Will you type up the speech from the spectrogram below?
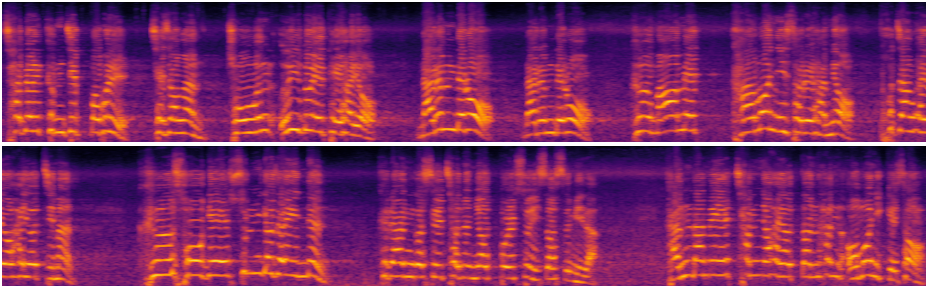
차별금지법을 제정한 좋은 의도에 대하여 나름대로 나름대로 그 마음의 감언 이설을 하며 포장하여 하였지만 그 속에 숨겨져 있는 그러한 것을 저는 엿볼 수 있었습니다. 간담회에 참여하였던 한 어머니께서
